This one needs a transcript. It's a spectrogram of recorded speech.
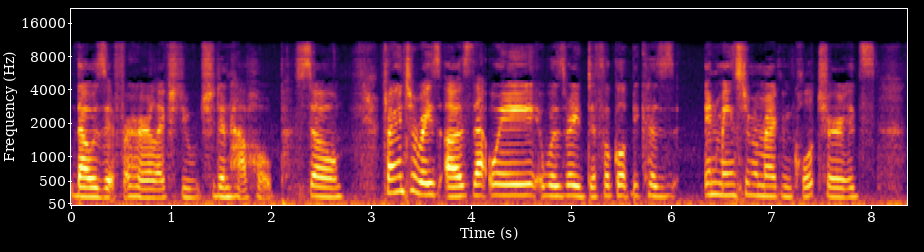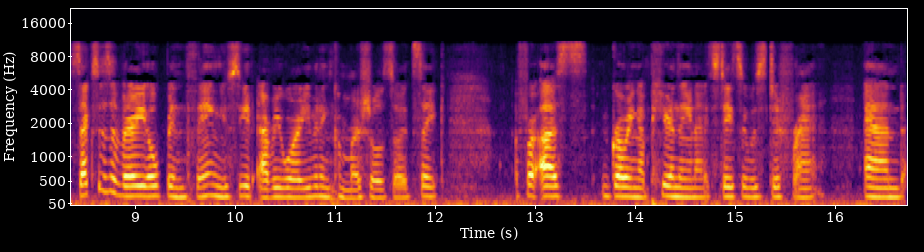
that was it for her. Like she she didn't have hope. So trying to raise us that way was very difficult because in mainstream american culture it's sex is a very open thing. You see it everywhere even in commercials. So it's like for us growing up here in the united states it was different and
